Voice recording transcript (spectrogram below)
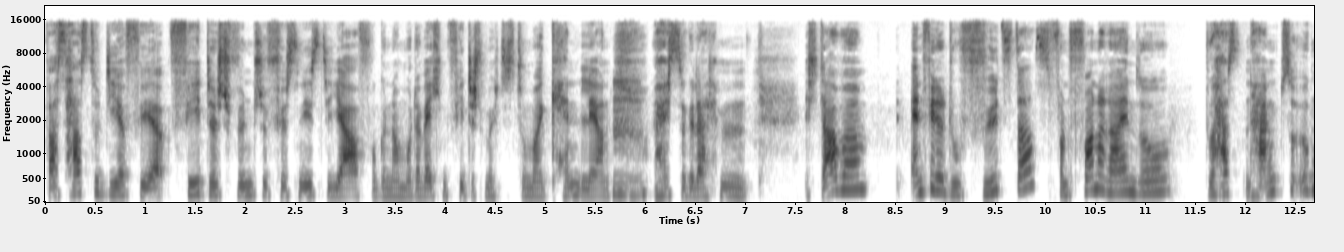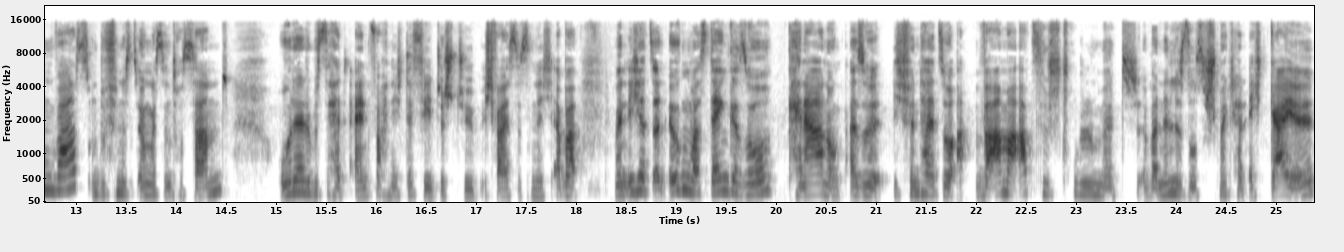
was hast du dir für Fetischwünsche fürs nächste Jahr vorgenommen oder welchen Fetisch möchtest du mal kennenlernen? Mhm. Und da habe ich so gedacht, hm, ich glaube, entweder du fühlst das von vornherein so, du hast einen Hang zu irgendwas und du findest irgendwas interessant oder du bist halt einfach nicht der Fetischtyp. Ich weiß es nicht. Aber wenn ich jetzt an irgendwas denke, so, keine Ahnung. Also ich finde halt so warmer Apfelstrudel mit Vanillesoße schmeckt halt echt geil.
